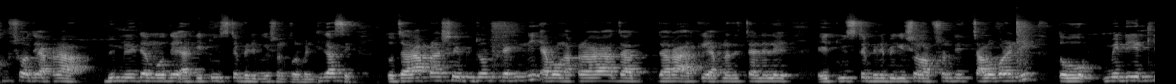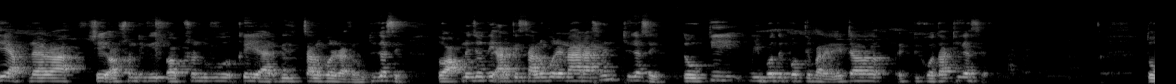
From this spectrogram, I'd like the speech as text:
খুব সহজে আপনারা দুই মিনিটের মধ্যে আর কি টু স্টেপ ভেরিফিকেশন করবেন, ঠিক আছে? তো যারা আপনারা সেই ভিডিওটি দেখেননি এবং আপনারা যারা আর কি আপনাদের চ্যানেলে এই টু স্টেপ ভেরিফিকেশন অপশনটি চালু করেননি, তো ইমিডিয়েটলি আপনারা সেই অপশনটি অপশনটুকুকে আর কি চালু করে রাখুন, ঠিক আছে? আপনি যদি আর কি চালু করে না রাখেন, ঠিক আছে? তো কি বিপদে পড়তে পারেন? এটা একটি কথা, ঠিক আছে? তো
